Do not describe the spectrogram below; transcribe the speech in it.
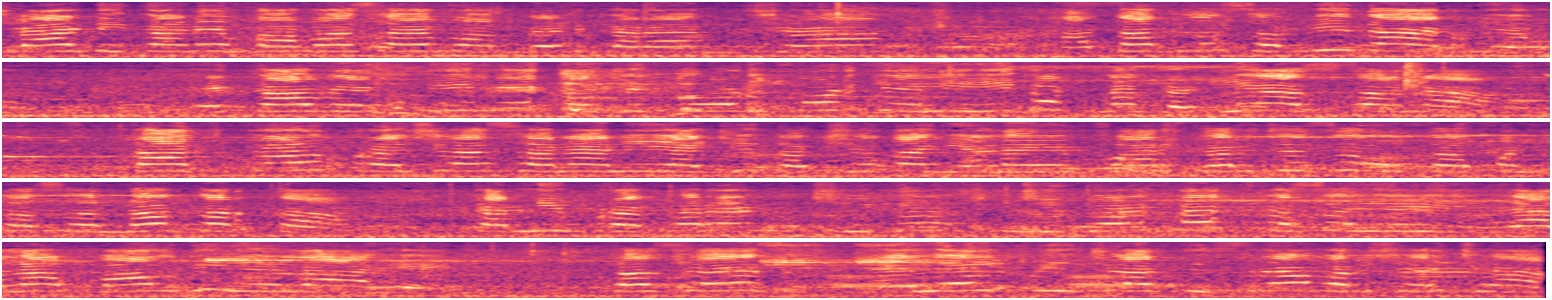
ज्या ठिकाणी बाबासाहेब आंबेडकरांच्या हातातलं संविधान घेऊन एका व्यक्तीने त्याची तोडफोड केली ही घटना घडली असताना तात्काळ प्रशासनाने याची दक्षता घेणं हे फार गरजेचं होतं पण तसं न करता त्यांनी प्रकरण चिघळ चिघळण्यात कसं येईल याला वाव दिलेला आहे. तसेच एल एल पीच्या तिसऱ्या वर्षाच्या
